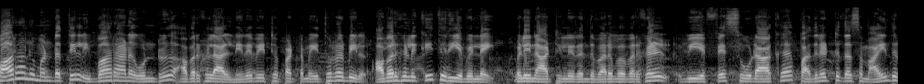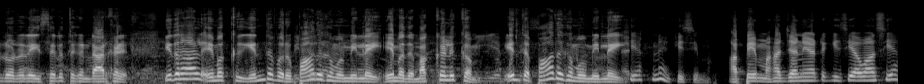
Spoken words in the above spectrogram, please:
பாராளுமன்றத்தில் இவ்வாறான ஒன்று அவர்களால் நிறைவேற்றப்பட்டமை தொடர்பில் அவர்களுக்கே தெரியவில்லை. வெளிநாட்டிலிருந்து வருபவர்கள் விஎஃப்எஸ் ஊடாக பதினெட்டு தசம் ஐந்து டாலரை செலுத்துகின்றார்கள். இதனால் எமக்கு எந்த ஒரு பாதகமும் இல்லை. எமது மக்களுக்கும் எந்த பாதகமும் இல்லை. அப்பே மகாஜனையாட்டு கிசி அவாசியா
